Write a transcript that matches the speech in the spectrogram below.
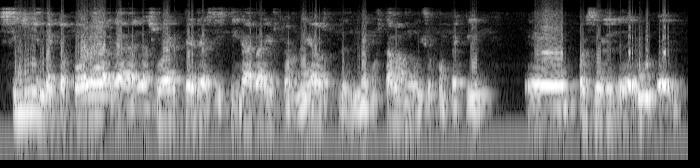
Sí, me tocó la, suerte de asistir a varios torneos, me gustaba mucho competir. Eh, pues eh,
